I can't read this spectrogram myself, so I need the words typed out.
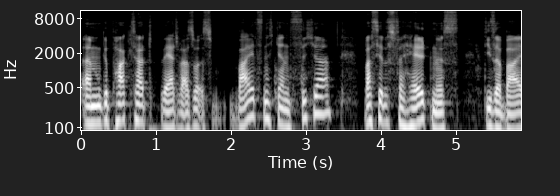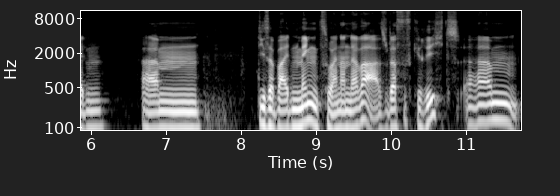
ähm, gepackt hat, wert war. Also es war jetzt nicht ganz sicher, was hier das Verhältnis dieser beiden, ähm, dieser beiden Mengen zueinander war. Also dass das Gericht ähm,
